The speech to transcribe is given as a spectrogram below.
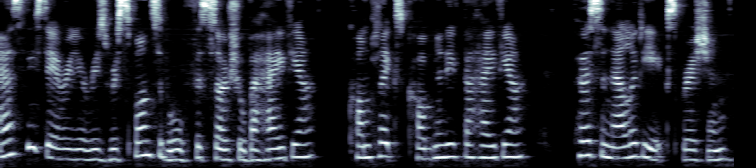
As this area is responsible for social behaviour, complex cognitive behaviour, personality expression,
